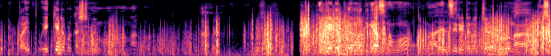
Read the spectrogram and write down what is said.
అక్కడ పైపు ఎక్కేటప్పుడు కష్టమేమో నాకు. దిగేటప్పుడు దిగేటప్పుడేమో దిగేస్తున్నాము. నాకు తెలిసి రిటర్న్ వచ్చేటప్పుడు నా కష్టం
